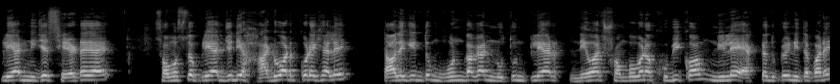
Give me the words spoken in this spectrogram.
প্লেয়ার নিজের সেরাটা যায়, সমস্ত প্লেয়ার যদি হার্ডওয়ার্ক করে খেলে, তাহলে কিন্তু মোহনবাগান নতুন প্লেয়ার নেওয়ার সম্ভাবনা খুবই কম, নিলে একটা দুটোই নিতে পারে।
